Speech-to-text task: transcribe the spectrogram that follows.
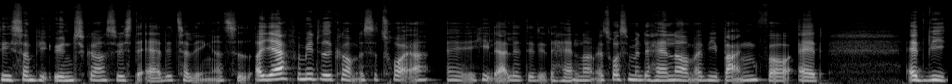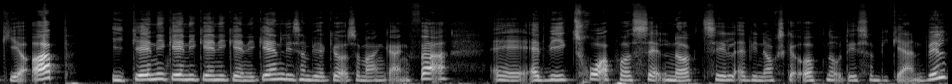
det, som vi ønsker os, hvis det er, det tager længere tid? Og ja, for mit vedkommende, så tror jeg øh, helt ærligt, det er det, det handler om. Jeg tror simpelthen, det handler om, at vi er bange for, at, at vi giver op, igen, igen, igen, igen, igen, ligesom vi har gjort så mange gange før, øh, at vi ikke tror på os selv nok til, at vi nok skal opnå det, som vi gerne vil,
